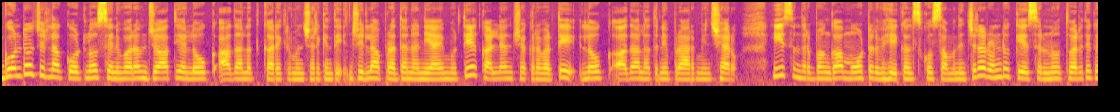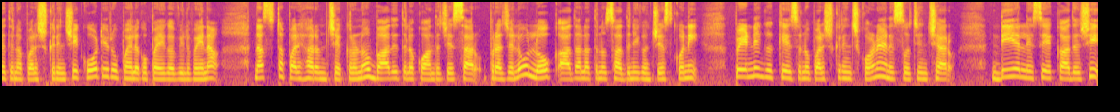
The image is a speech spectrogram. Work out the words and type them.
గుంటూరు జిల్లా కోర్టులో శనివారం జాతీయ లోక్ అదాలత్ కార్యక్రమం జరిగింది. జిల్లా ప్రధాన న్యాయమూర్తి కళ్యాణ్ చక్రవర్తి లోక్ అదాలత్ని ప్రారంభించారు. ఈ సందర్భంగా మోటార్ వెహికల్స్కు సంబంధించిన రెండు కేసులను త్వరితగతిన పరిష్కరించి కోటి రూపాయలకు పైగా విలువైన నష్టపరిహారం చెక్కులను బాధితులకు అందజేశారు. ప్రజలు లోక్ అదాలత్ను సద్వినియోగం చేసుకుని పెండింగ్ కేసును పరిష్కరించుకోవాలని ఆయన సూచించారు. డిఎల్ఎస్ఏ కార్యదర్శి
